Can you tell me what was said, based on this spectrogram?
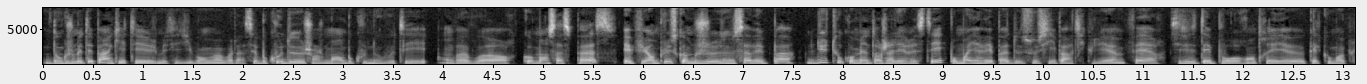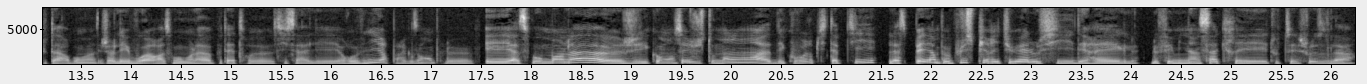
Donc je m'étais pas inquiétée. Je m'étais dit bon ben voilà, c'est beaucoup de changements, beaucoup de nouveautés. On va voir comment ça se passe. Et puis en plus comme je ne savais pas du tout combien de temps j'allais rester, pour moi il n'y avait pas de souci particulier à me faire. Si c'était pour rentrer euh, quelques mois plus tard, bon ben, j'allais voir à ce moment-là peut-être euh, si ça allait revenir par exemple. Et à ce moment-là, euh, j'ai commencé justement à découvrir petit à petit l'aspect un peu plus spirituel aussi des règles, le féminin sacré, toutes ces choses-là.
